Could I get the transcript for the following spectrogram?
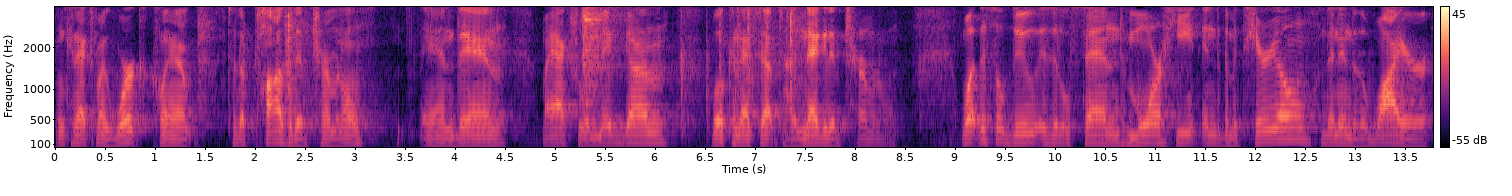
and connect my work clamp to the positive terminal and then my actual MIG gun will connect up to the negative terminal. What this will do is it'll send more heat into the material than into the wire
